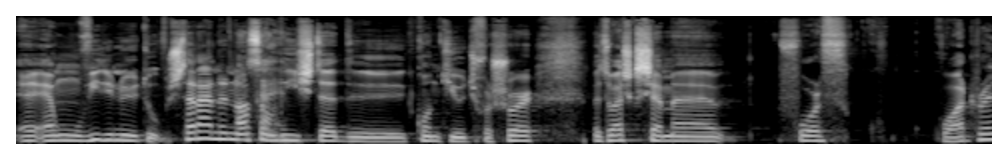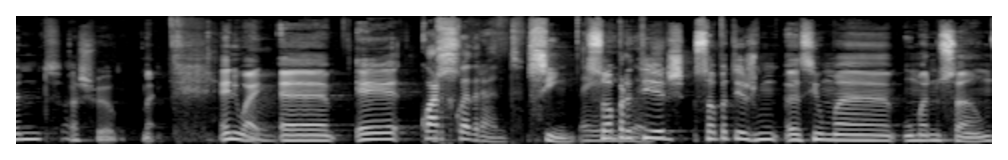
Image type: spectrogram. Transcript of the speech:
é, é um vídeo no YouTube. Estará na nossa Ok. lista de conteúdos, for sure, mas eu acho que se chama Fourth Quadrant, acho eu. Bem, anyway, eh, é. Hum. Quarto quadrante. Sim, só para, teres, só para teres assim uma, uma noção,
